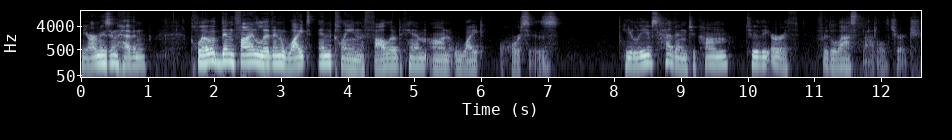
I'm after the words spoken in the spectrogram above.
the armies in heaven, clothed in fine linen, white and clean, followed him on white horses. He leaves heaven to come to the earth for the last battle, church.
